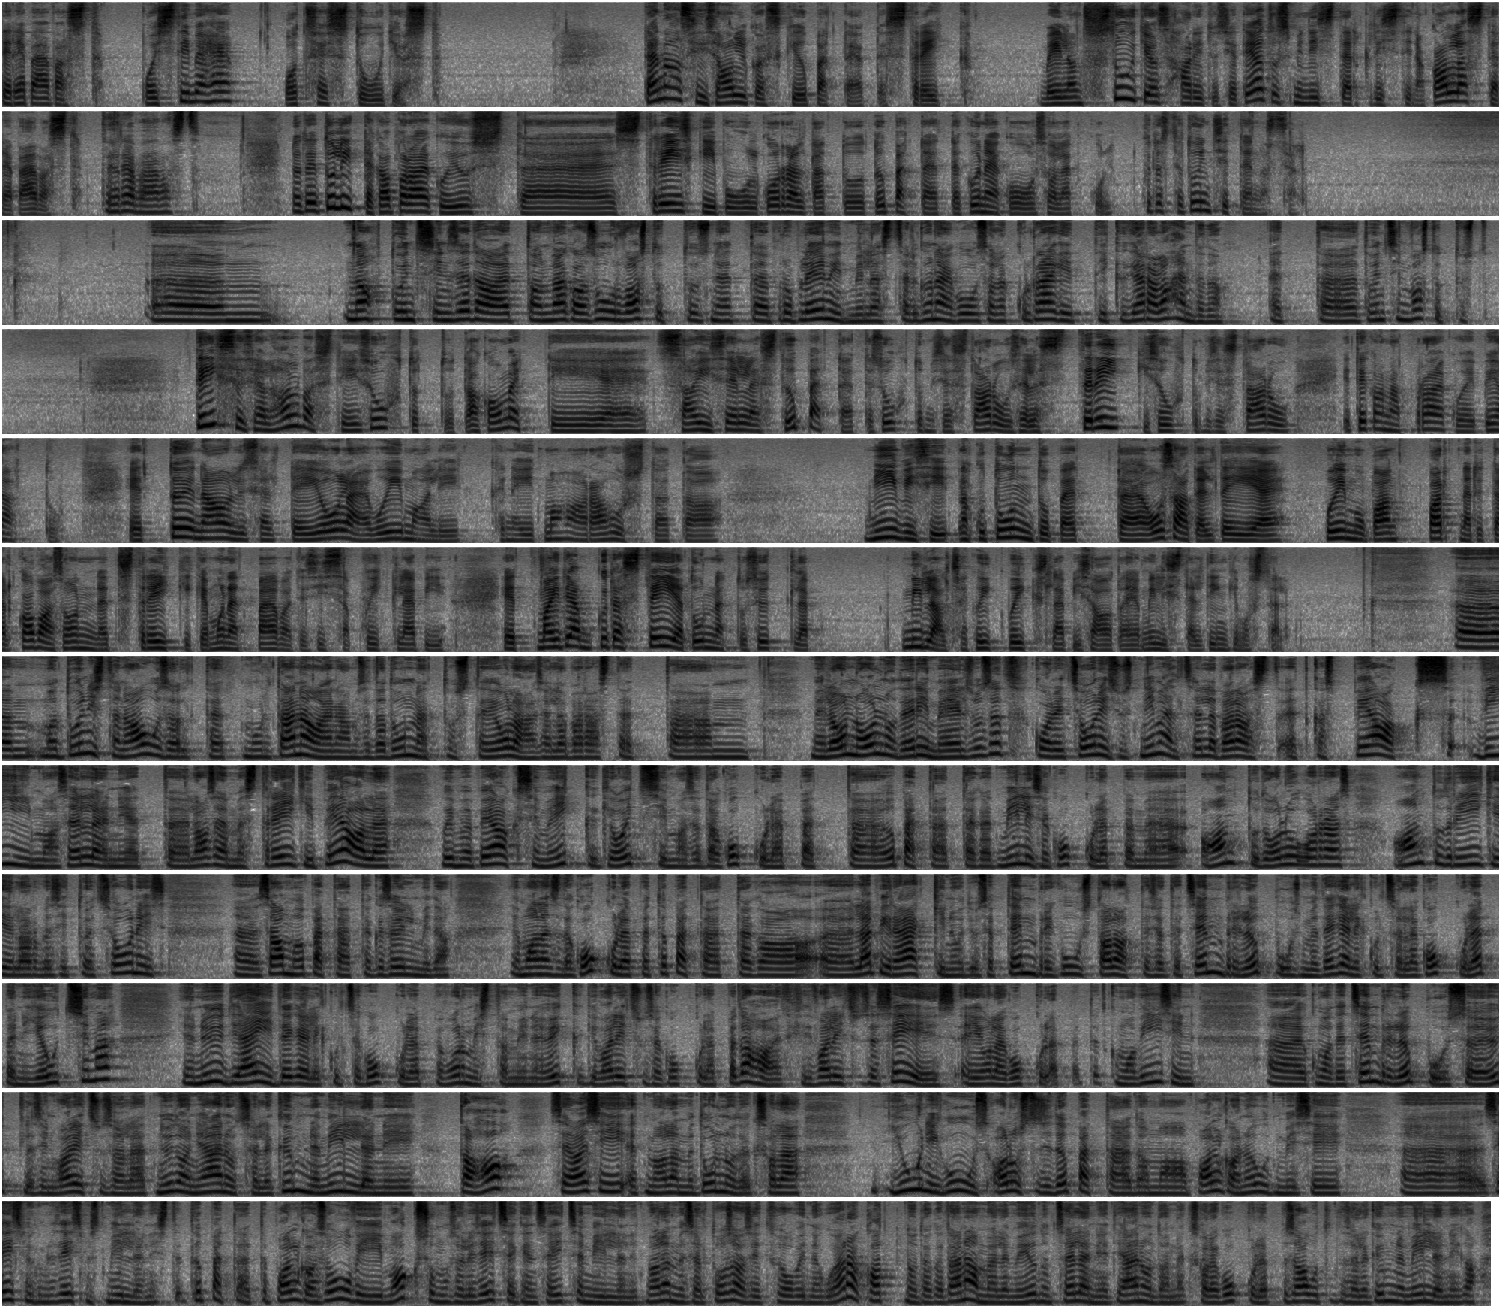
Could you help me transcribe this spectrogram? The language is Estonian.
tere päevast Postimehe otsestuudiost. täna siis algaski õpetajate streik. meil on stuudios haridus- ja teadusminister Kristina Kallas, tere päevast. tere päevast. no te tulite ka praegu just äh, streigi puhul korraldatud õpetajate kõnekoosolekult. kuidas te tundsite ennast seal? noh, tundsin seda, et on väga suur vastutus need probleemid, millest seal kõnekoosolekul räägiti, ikkagi ära lahendada, et äh, tundsin vastutust Teisse seal halvasti ei suhtutud, aga ometi eh, sai sellest õpetajate suhtumisest aru, sellest streiki suhtumisest aru, et ega nad praegu ei peatu. et tõenäoliselt ei ole võimalik neid maha rahustada niiviisi, nagu tundub, et eh, osadel teie võimupartneritel kavas on, et streikige mõned päevad ja siis saab kõik läbi. et ma ei tea, kuidas teie tunnetus ütleb, millal see kõik võiks läbi saada ja millistel tingimustel ma tunnistan ausalt, et mul täna enam seda tunnetust ei ole, sellepärast et ähm, meil on olnud erimeelsused koalitsioonis just nimelt sellepärast, et kas peaks viima selleni, et laseme streigi peale või me peaksime ikkagi otsima seda kokkulepet äh, õpetajatega, et millise kokkuleppe me antud olukorras, antud riigieelarve situatsioonis saame õpetajatega sõlmida. Ja ma olen seda kokkulepet õpetajatega äh, läbi rääkinud ju septembrikuust alates ja detsembri lõpus me tegelikult selle kokkuleppeni jõudsime. ja nüüd jäi tegelikult see kokkuleppe vormistamine ju ikkagi valitsuse kokkuleppe taha, ehk siis valitsuse sees ei ole kokkulepet, et kui ma viisin, äh, kui ma detsembri lõpus ütlesin valitsusele, et nüüd on jäänud selle kümne miljoni taha see asi, et me oleme tulnud, eks ole, juunikuus alustasid õpetajad oma palganõudmisi seitsmekümne seitsmest miljonist, et õpetajate palgasoovi maksumus oli seitsekümmend seitse miljonit, me oleme sealt osasid soovid nagu ära katnud, aga täna me oleme jõudnud selleni, et jäänud on, eks ole, kokkulepe saavutada selle kümne miljoniga.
